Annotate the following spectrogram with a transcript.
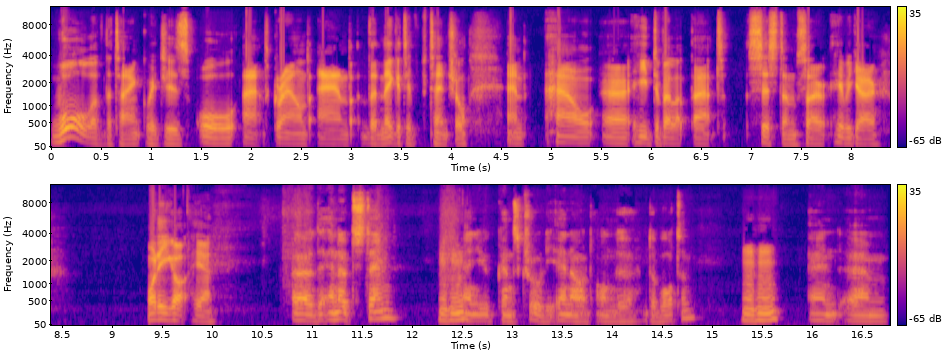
wall of the tank, which is all at ground and the negative potential, and how uh, he developed that system. So here we go. What do you got here? Uh, the anode stem mm -hmm. and you can screw the anode on the, the bottom. Mm -hmm. And um,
